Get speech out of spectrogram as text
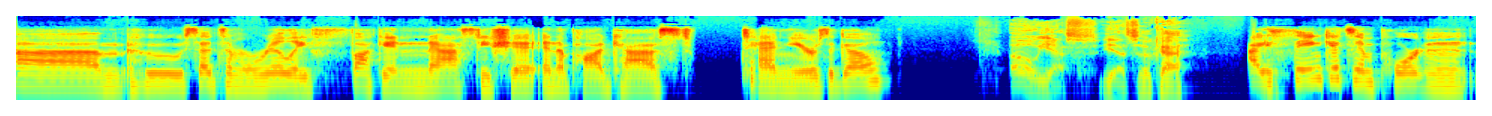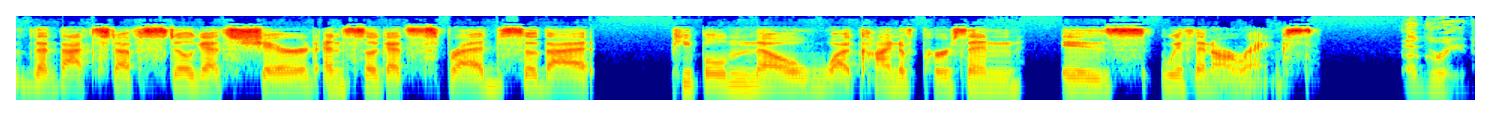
um, who said some really fucking nasty shit in a podcast 10 years ago. Oh yes, yes. Okay. I think it's important that that stuff still gets shared and still gets spread so that people know what kind of person is within our ranks. Agreed.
